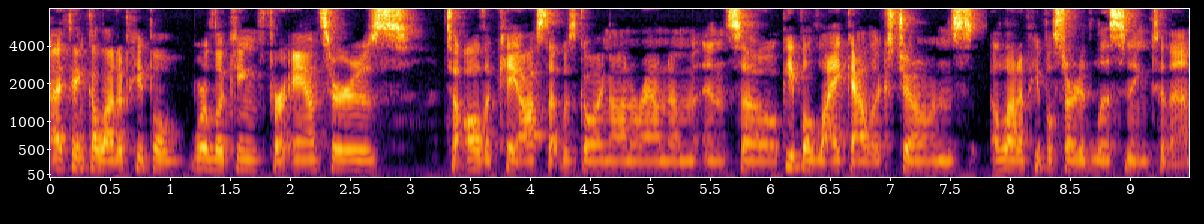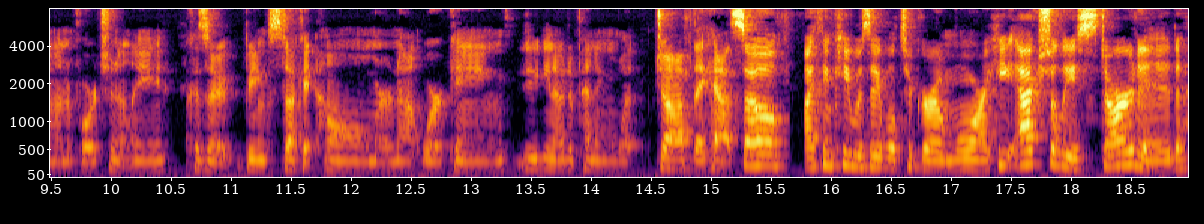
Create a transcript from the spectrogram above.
I think a lot of people were looking for answers to all the chaos that was going on around them. And so people like Alex Jones, a lot of people started listening to them, unfortunately, because they're being stuck at home or not working, you you know, depending on what job they had. So I think he was able to grow more. He actually started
